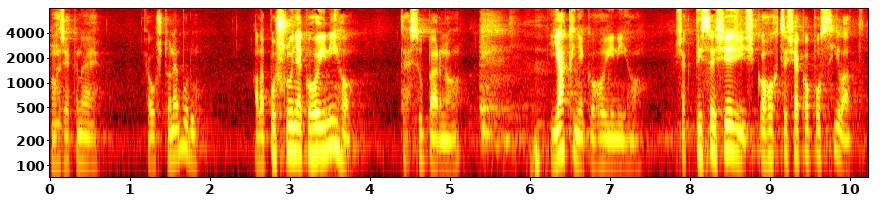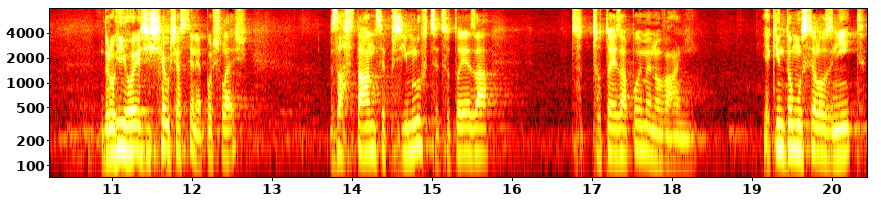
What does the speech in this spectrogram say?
On řekne, já už to nebudu, ale pošlu někoho jiného. To je super, no. Jak někoho jiného? Však ty seš Ježíš, koho chceš jako posílat? Druhýho Ježíše už asi nepošleš. Zastánce, přímluvce, co to je za, co, co to je za pojmenování? Jak jim to muselo znít?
